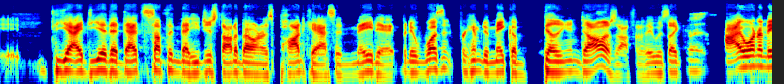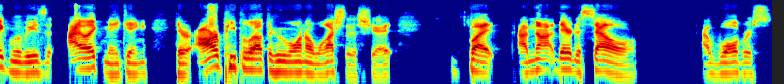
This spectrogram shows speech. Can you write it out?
eh, the idea that that's something that he just thought about on his podcast and made it, but it wasn't for him to make a billion dollars off of it. It was like, Right. I want to make movies. that I like making. There are people out there who want to watch this shit, but I'm not there to sell a walrus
